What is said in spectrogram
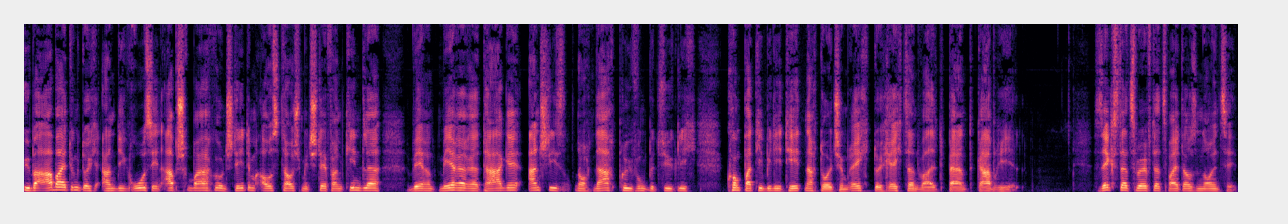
Überarbeitung durch Andi Groß in Absprache und steht im Austausch mit Stefan Kindler während mehrerer Tage, anschließend noch Nachprüfung bezüglich Kompatibilität nach deutschem Recht durch Rechtsanwalt Bernd Gabriel. 6.12.2019.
